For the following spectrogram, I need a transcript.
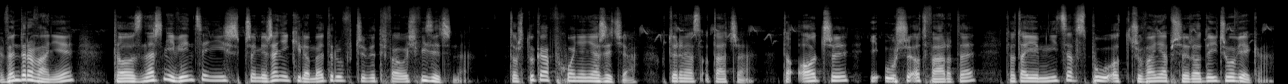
Wędrowanie to znacznie więcej niż przemierzanie kilometrów czy wytrwałość fizyczna. To sztuka wchłaniania życia, które nas otacza. To oczy i uszy otwarte, to tajemnica współodczuwania przyrody i człowieka.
